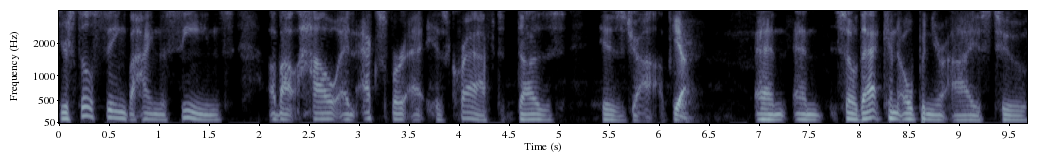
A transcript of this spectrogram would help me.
you're still seeing behind the scenes about how an expert at his craft does his job Yeah. and and so that can open your eyes to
